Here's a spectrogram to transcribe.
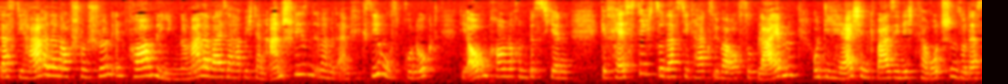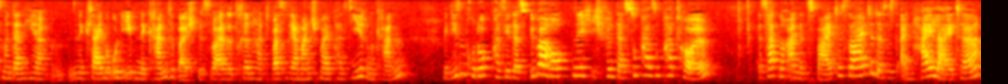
dass die Haare dann auch schon schön in Form liegen. Normalerweise habe ich dann anschließend immer mit einem Fixierungsprodukt die Augenbrauen noch ein bisschen gefestigt, sodass die tagsüber auch so bleiben und die Härchen quasi nicht verrutschen, sodass man dann hier eine kleine unebene Kante beispielsweise drin hat, was ja manchmal passieren kann. Mit diesem Produkt passiert das überhaupt nicht. Ich finde das super, super toll. Es hat noch eine zweite Seite, das ist ein Highlighter.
